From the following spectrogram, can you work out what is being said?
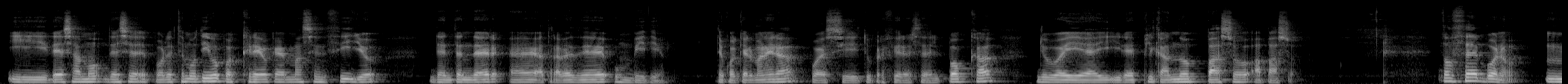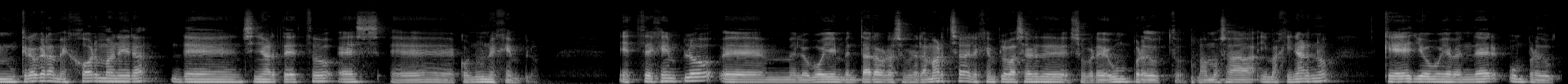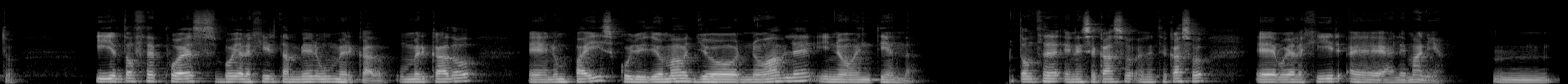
Y de esa, ese, por este motivo, pues creo que es más sencillo de entender eh, a través de un vídeo. De cualquier manera, pues si tú prefieres el podcast, yo voy a ir explicando paso a paso. Entonces, bueno, mm, creo que la mejor manera de enseñarte esto es eh, con un ejemplo. Este ejemplo eh, me lo voy a inventar ahora sobre la marcha. El ejemplo va a ser de, sobre un producto. Vamos a imaginarnos que yo voy a vender un producto. Y entonces pues voy a elegir también un mercado. Un mercado en un país cuyo idioma yo no hable y no entienda. Entonces en ese caso, en este caso, eh, voy a elegir eh, Alemania. Mm,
